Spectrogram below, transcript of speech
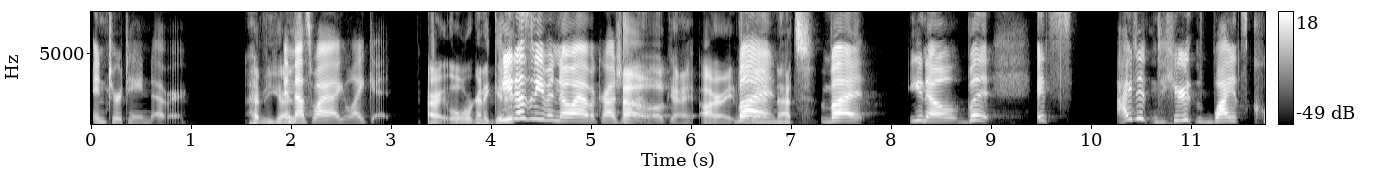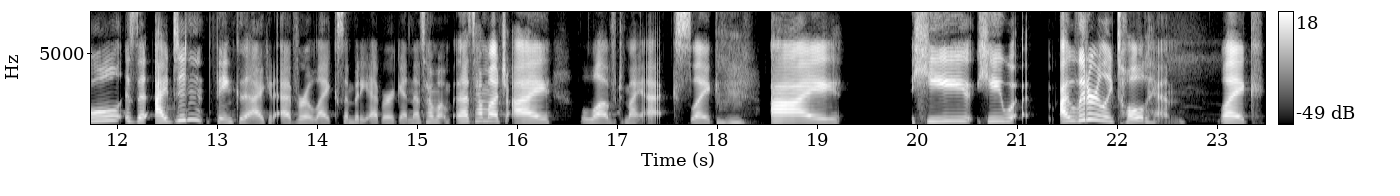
entertained ever. Have you guys? And that's why I like it. all right. Well, we're gonna get he it. doesn't even know I have a crush on oh, him. Oh, okay. All right. well, then But- that's But, you know, but it's I didn't hear why it's cool is that I didn't think that I could ever like somebody ever again. That's how that's how much I loved my ex. Like mhm. I he he I literally told him like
